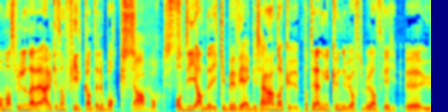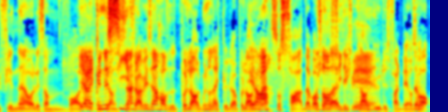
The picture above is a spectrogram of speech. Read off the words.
Og man spiller den der, Er det ikke sånn firkant eller boks? Ja, boks. Og de andre ikke beveger seg engang. Da På treninger kunne vi ofte bli ganske uh, ufine og liksom var i jeg kunne si fra hvis jeg havnet på lag med noen jeg ikke ville være på lag Ja. med. Så sa jeg det. Bare Og sånn, det er drittlag, urettferdig. Og Det var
